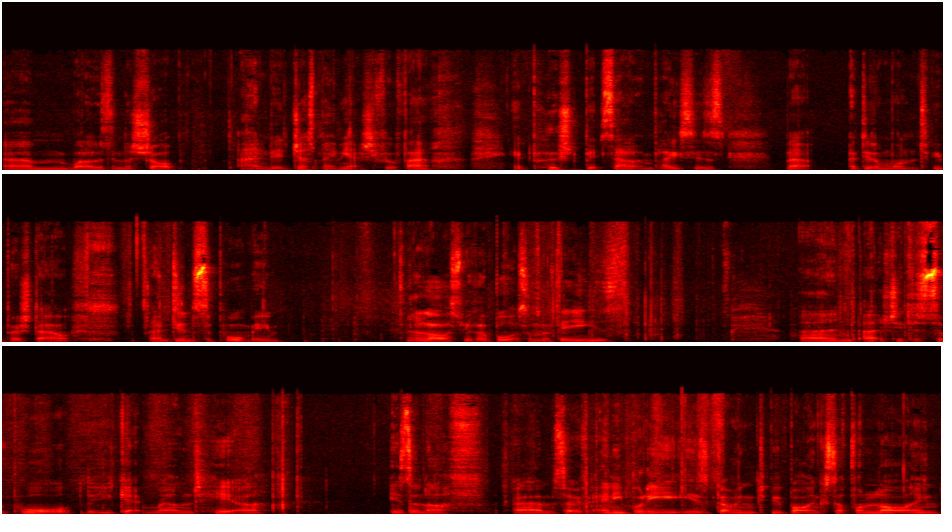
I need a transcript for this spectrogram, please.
um, while I was in the shop, and it just made me actually feel fat. It pushed bits out in places that I didn't want to be pushed out, and didn't support me. And last week I bought some of these, and actually the support that you get around here is enough um, so if anybody is going to be buying stuff online,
